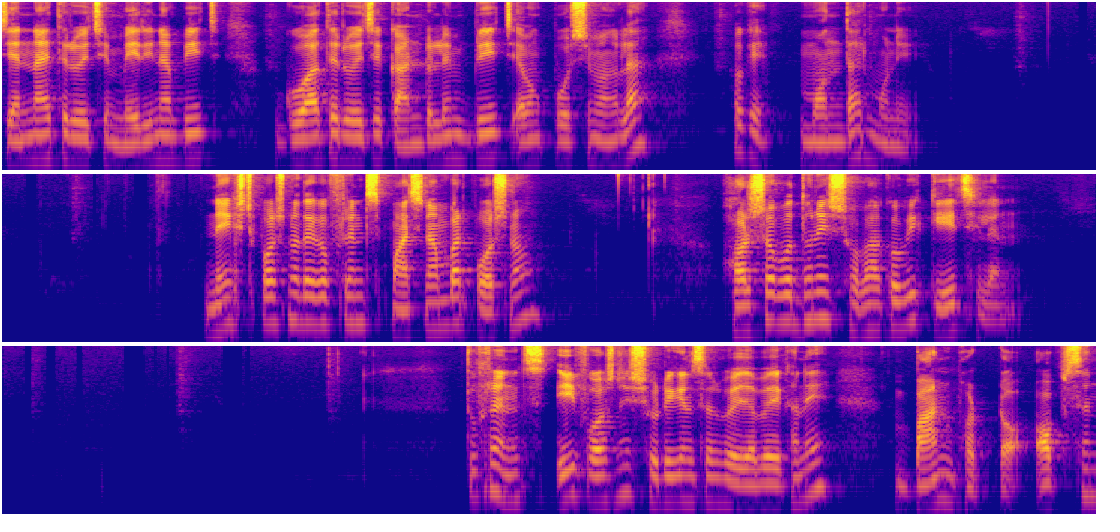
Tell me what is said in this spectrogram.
চেন্নাইতে রয়েছে মেরিনা বিচ গোয়াতে রয়েছে কান্ডোলিম ব্রিজ এবং পশ্চিমবাংলা ওকে মন্দারমণি। নেক্সট প্রশ্ন দেখো ফ্রেন্ডস পাঁচ নাম্বার প্রশ্ন। হর্ষবর্ধনের সভাকবি কে ছিলেন? তো ফ্রেন্ডস এই প্রশ্নের সঠিক অ্যান্সার হয়ে যাবে এখানে Banabhatta. Option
